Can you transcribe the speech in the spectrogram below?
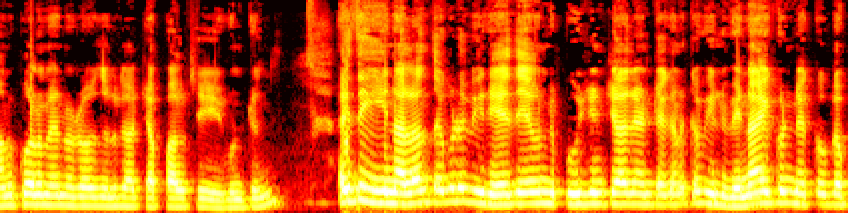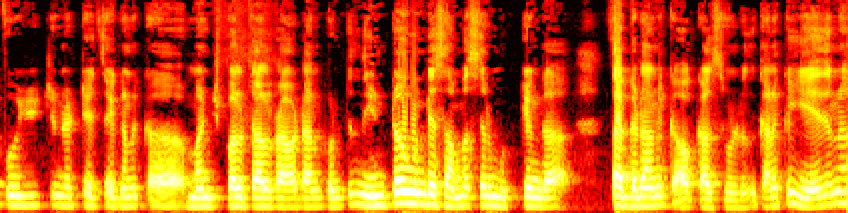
అనుకూలమైన రోజులుగా చెప్పాల్సి ఉంటుంది. అయితే ఈ నెలంతా కూడా వీరు ఏ దేవుణ్ణి పూజించాలి అంటే కనుక వీళ్ళు వినాయకుడిని ఎక్కువగా పూజించినట్టయితే కనుక మంచి ఫలితాలు రావడానికి ఉంటుంది. ఇంట్లో ఉండే సమస్యలు ముఖ్యంగా తగ్గడానికి అవకాశం ఉంటుంది. కనుక ఏదైనా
